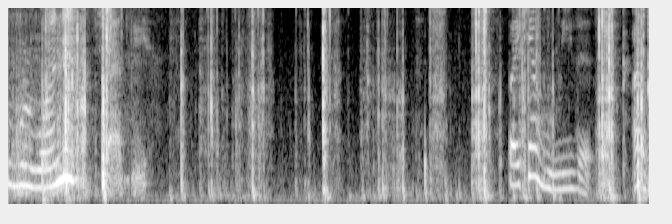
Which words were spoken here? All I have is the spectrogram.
over one, sadly. But I can't believe it. Like.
